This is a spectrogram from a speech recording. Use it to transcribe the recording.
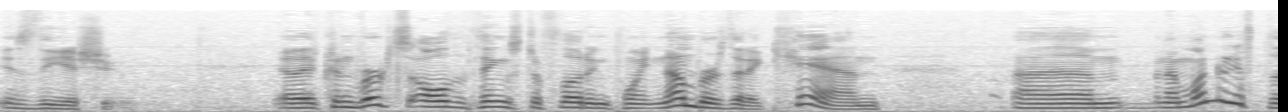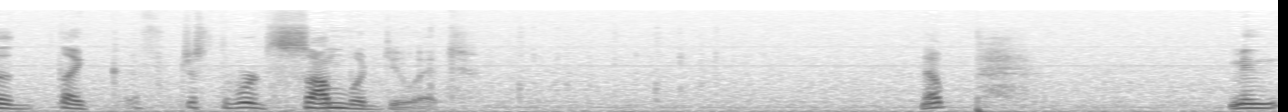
is the issue. Uh, it converts all the things to floating point numbers that it can, um, and I'm wondering if the, like, if just the word sum would do it. Nope. I mean,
